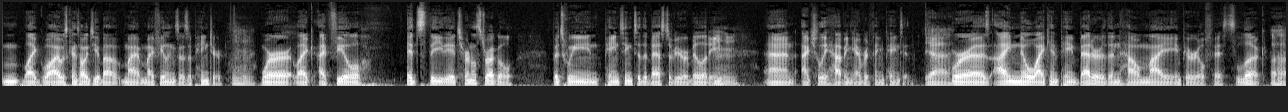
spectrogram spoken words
mm, like well I was kind of talking to you about my my feelings as a painter Mm-hmm. where like I feel it's the the eternal struggle between painting to the best of your ability Mm-hmm. and actually having everything painted yeah. whereas I know I can paint better than how my imperial fists look Uh huh.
